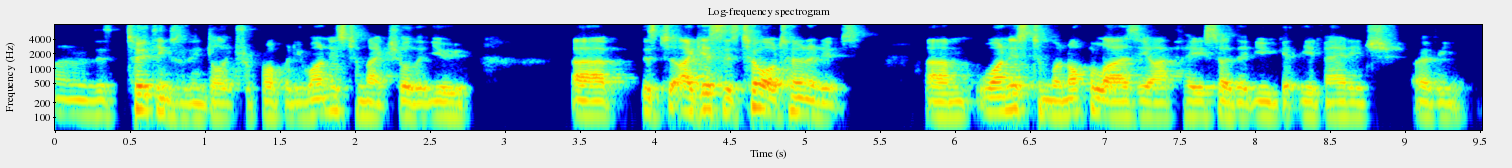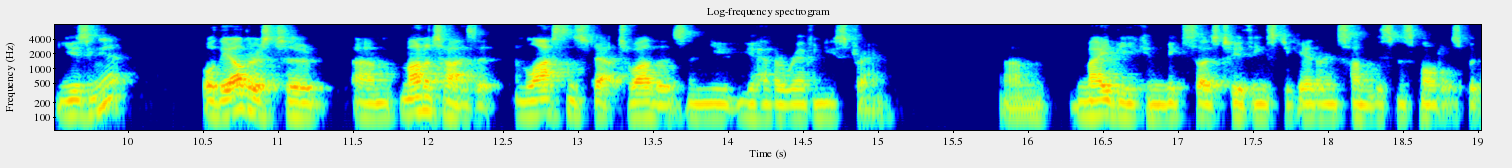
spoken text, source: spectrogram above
Um, there's two things with intellectual property. One is to make sure that you, uh, two, I guess there's two alternatives. Um, one is to monopolize the IP so that you get the advantage over using it, or the other is to um, monetize it and license it out to others and you, you have a revenue stream. Um, maybe you can mix those two things together in some business models, but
